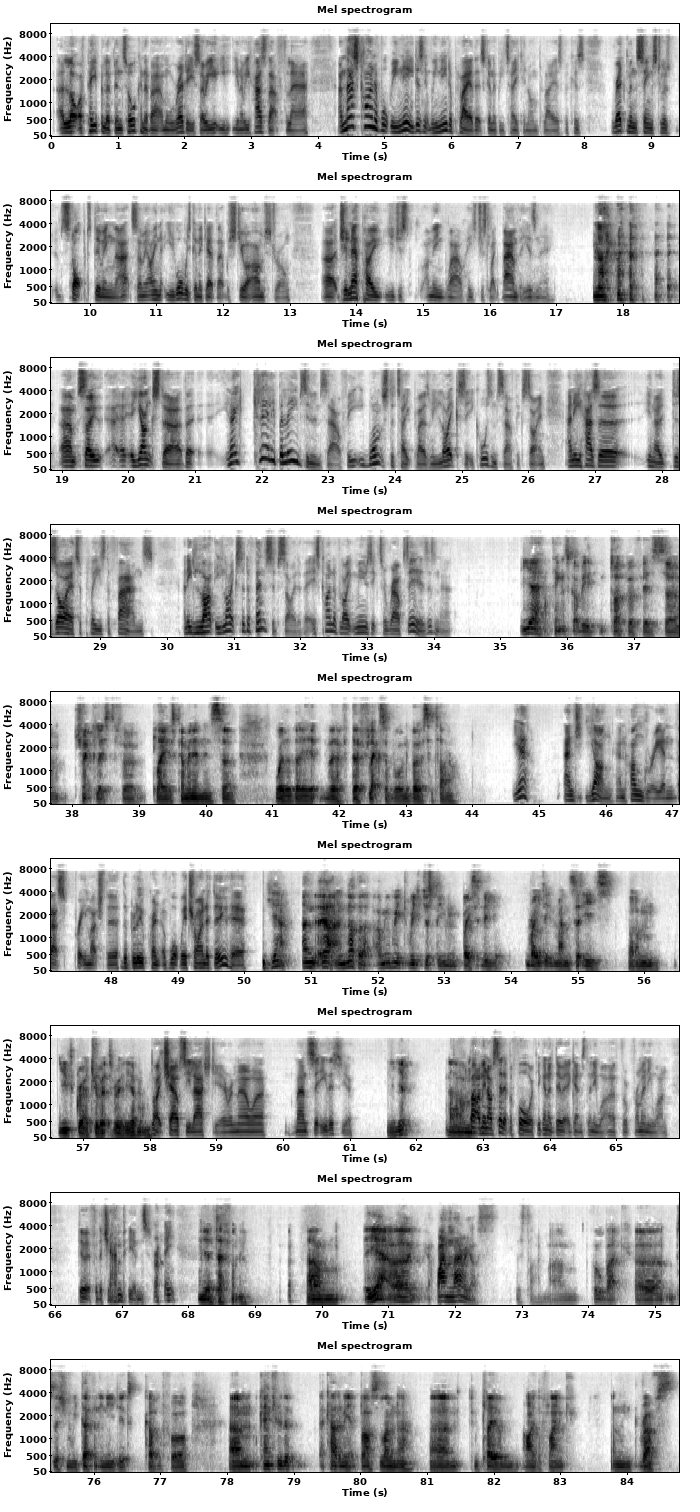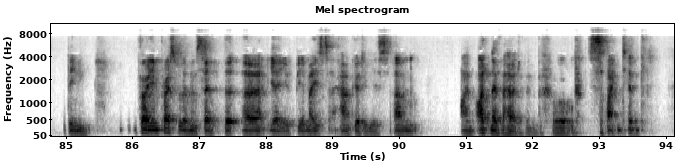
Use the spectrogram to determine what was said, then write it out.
a lot of people have been talking about him already. So he, he you know he has that flair. And that's kind of what we need, isn't it? We need a player that's going to be taking on players because Redmond seems to have stopped doing that. So, I mean, I, you're always going to get that with Stuart Armstrong. Uh, Djenepo, you just, I mean, wow, he's just like Bambi, isn't he? No. um, so a, a, youngster that, you know, he clearly believes in himself. He, he wants to take players and he likes it. He calls himself exciting and he has a, you know, desire to please the fans and he li- he likes the defensive side of it. It's kind of like music to Ralph's ears, isn't it? Yeah, I think it's got to be top of his um, checklist for players coming in is uh, whether they they're, they're flexible and versatile. Yeah, and young and hungry, and that's pretty much the the blueprint of what we're trying to do here. Yeah, and yeah, another. I mean, we we've just been basically raiding Man City's um, youth graduates, really, haven't we? Like Chelsea last year, and now uh, Man City this year. Yep. Um, but I mean, I've said it before. If you're going to do it against anyone, uh, from anyone, do it for the champions, right? Yeah, definitely. um, yeah, uh, Juan Larios this time, um, fullback uh, position we definitely needed cover for. Um, came through the academy at Barcelona, um, can play on either flank, and Ralph's been very impressed with him and said that, uh, yeah, you'd be amazed at how good he is. Um, i would never heard of him before signed him.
